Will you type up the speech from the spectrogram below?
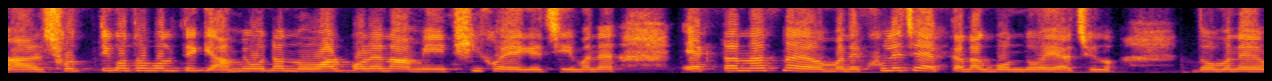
আর সত্যি কথা বলতে কি, আমি ওটা নেওয়ার পরে না আমি ঠিক হয়ে গেছি। মানে একটা নাক না মানে খুলেছে, একটা নাক বন্ধ হয়ে আছিল। তো মানে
